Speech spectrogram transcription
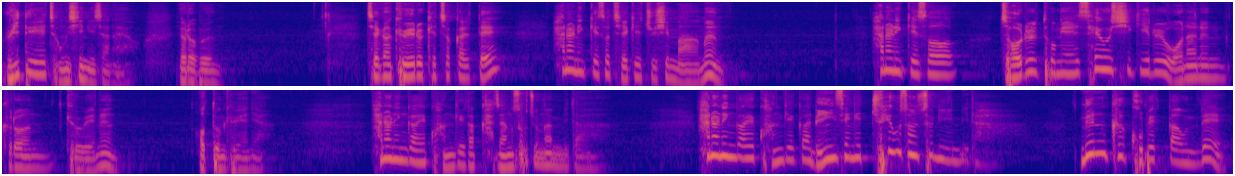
위드의 정신이잖아요. 여러분, 제가 교회를 개척할 때 하나님께서 제게 주신 마음은 하나님께서 저를 통해 세우시기를 원하는 그런 교회는 어떤 교회냐? 하나님과의 관계가 가장 소중합니다. 하나님과의 관계가 내 인생의 최우선 순위입니다. 는 그 고백 가운데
